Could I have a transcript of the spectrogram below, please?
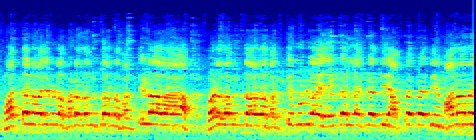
ವರಿ ಬಿಡಾಲ ಮತ್ತನ ವರಿ ಬಿಡ ಬಡದಂತಾದ ಭಕ್ತಿ ಇಡಾಲ ಬಡದಂತಾದ ಭಕ್ತಿ ಉಳ್ಳ ಎಂಗಲ್ಲ ಗದ್ದಿ ಅಪ್ಪ ಗದ್ದಿ ಮಾನನ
